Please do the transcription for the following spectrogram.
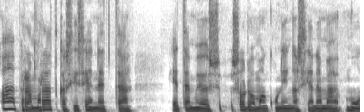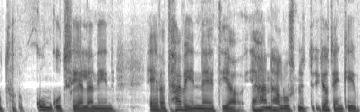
Abram ratkaisi sen, että että myös Sodoman kuningas ja nämä muut kunkut siellä niin eivät hävinneet ja, ja hän halusi nyt jotenkin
